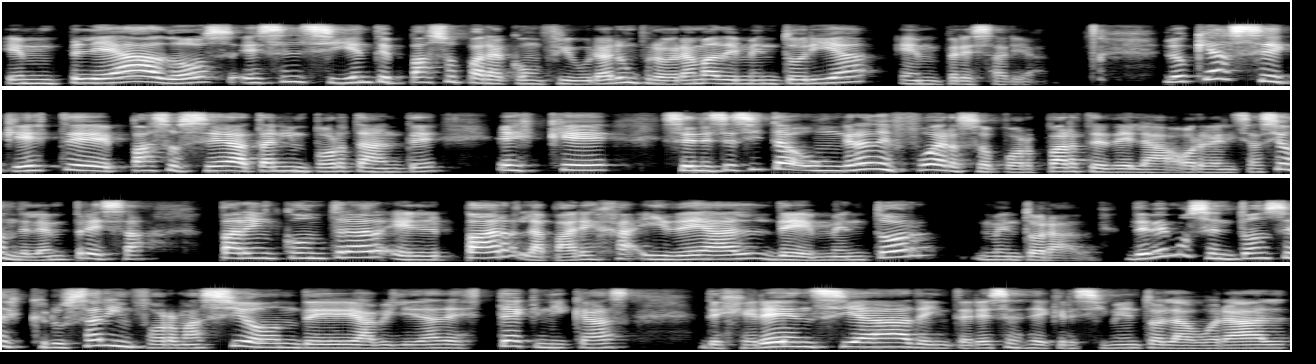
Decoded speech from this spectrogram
empleados es el siguiente paso para configurar un programa de mentoría empresarial. Lo que hace que este paso sea tan importante es que se necesita un gran esfuerzo por parte de la organización, de la empresa, para encontrar el par, la pareja ideal de mentor Debemos entonces cruzar información de habilidades técnicas, de gerencia, de intereses de crecimiento laboral,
